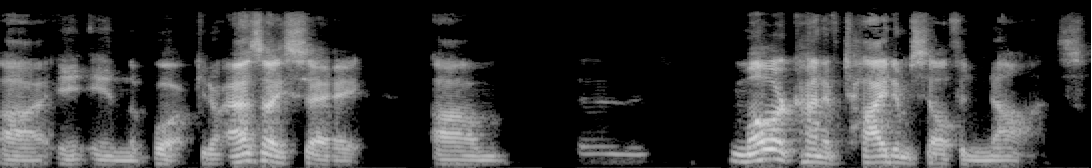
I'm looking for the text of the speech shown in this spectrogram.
uh, in, in, the book. You know, as I say, um, Mueller kind of tied himself in knots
